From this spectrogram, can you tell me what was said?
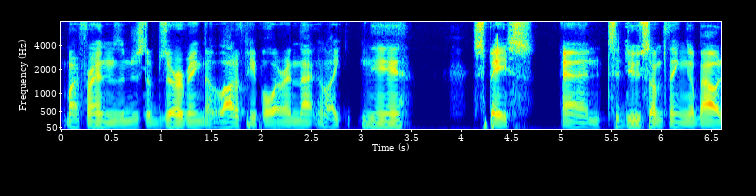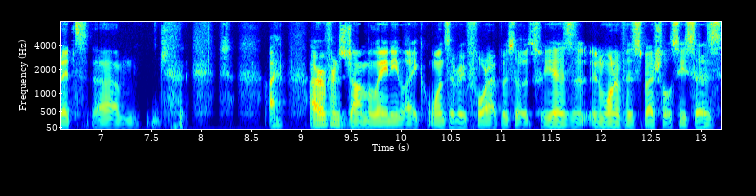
my friends and just observing that a lot of people are in that like nah space and to do something about it um i i reference john mulaney like once every four episodes. So he has in one of his specials he says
